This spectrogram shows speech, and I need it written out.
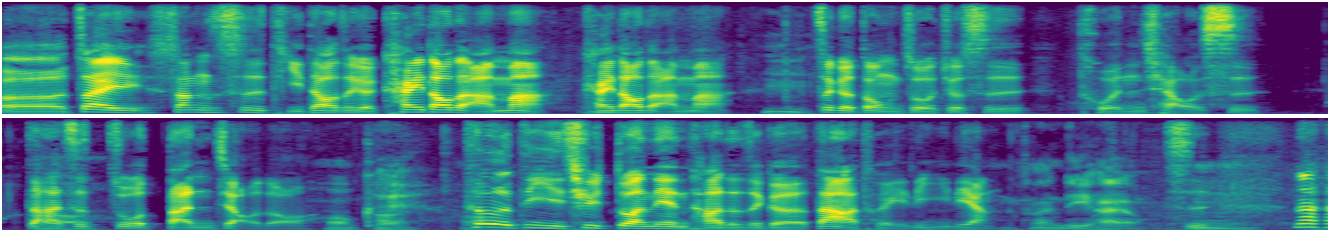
呃，在上次提到这个开刀的阿嬷，开刀的阿嬷，嗯，这个动作就是臀桥式，但它是做单脚的哦。OK，特地去锻炼他的这个大腿力量，很厉害哦。是，那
